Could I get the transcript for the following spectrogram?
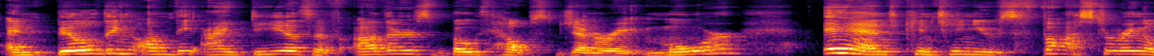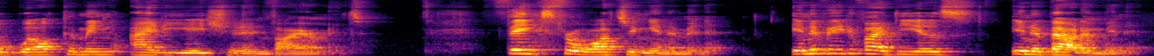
And building on the ideas of others both helps generate more and continues fostering a welcoming ideation environment. Thanks for watching Innominute. Innovative ideas in about a minute.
